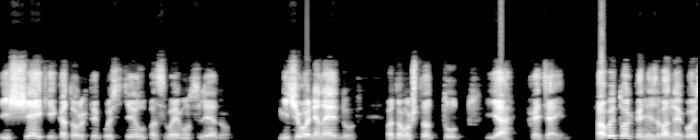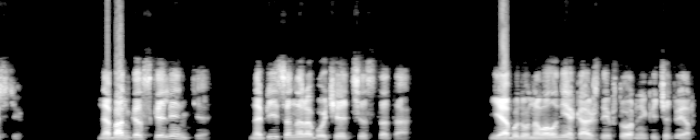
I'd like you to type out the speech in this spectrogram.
Ищейки, которых ты пустил по своему следу, ничего не найдут, потому что тут я хозяин, а вы только незваные гости. На банковской ленте написана рабочая частота. Я буду на волне каждый вторник и четверг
